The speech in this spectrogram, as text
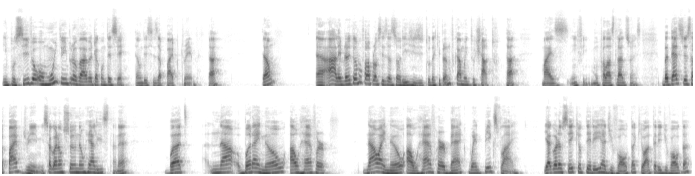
impossível ou muito improvável de acontecer. Então, this is a pipe dream, tá? Então, é, ah, lembrando que eu não vou falar para vocês as origens de tudo aqui para não ficar muito chato, tá? Mas, enfim, vamos falar as traduções. But that's just a pipe dream. Isso agora é um sonho não realista, né? But now, but I know I'll have her. Now I know I'll have her back when pigs fly. E agora eu sei que eu terei a de volta, que eu a terei de volta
